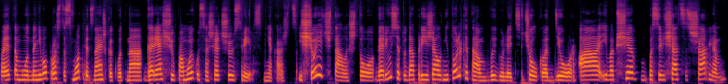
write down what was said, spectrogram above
поэтому на него просто смотрят, знаешь, как вот на горящую помойку, сошедшую с рельс, мне кажется. Еще я читала, что Горюся туда приезжал не только там выгулять пчелку от Диор, а и вообще посовещаться с Шарлем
